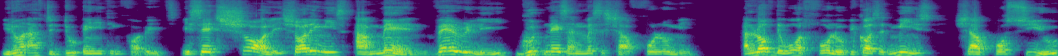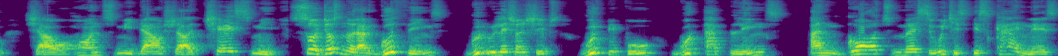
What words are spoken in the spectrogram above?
you don't have to do anything for it. He said, surely, surely means amen. Verily, goodness and mercy shall follow me. I love the word follow because it means shall pursue, shall hunt me down, shall chase me. So just know that good things, good relationships, good people, good happenings and God's mercy, which is His kindness,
